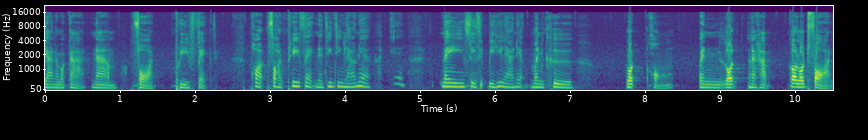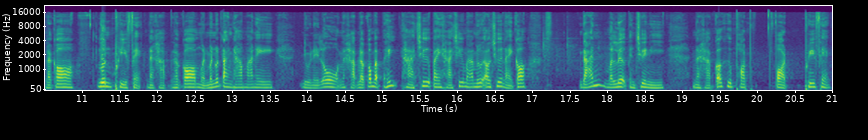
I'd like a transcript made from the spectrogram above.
ยานอวกาศนามฟอร์ดพรีเฟกต์พอร์ฟอร์ดพรีเฟกต์เนี่ยจริง ๆ แล้วเนี่ย ใน 40 ปีที่แล้วเนี่ยมันคือรถของเป็นรถนะครับ ก็รถฟอร์ดแล้วก็รุ่น Prefect นะครับ แล้วก็เหมือนมนุษย์ต่างดาวมาในอยู่ในโลกนะครับ แล้วก็แบบเฮ้ยหาชื่อไปหาชื่อมาไม่รู้เอาชื่อไหนก็ดันมาเลือกเป็นชื่อนี้นะครับ ก็คือพอร์ตฟอร์ด Prefect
